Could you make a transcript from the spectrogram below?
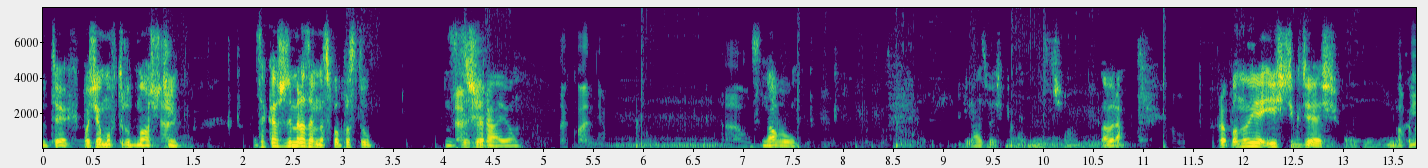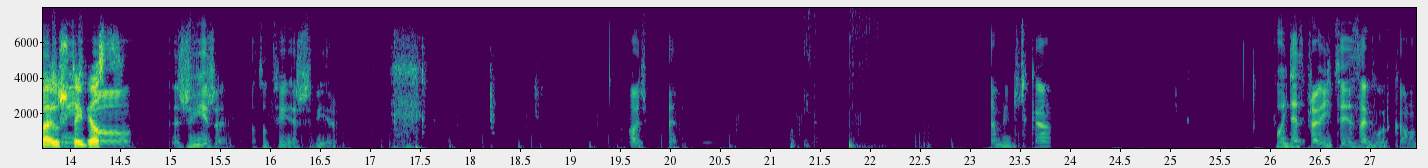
e, tych poziomów trudności. Tak. Za każdym razem nas po prostu Tak. zżerają. Dokładnie. Au. Znowu. Wlazłeś mi na jeden strzał. Dobra. Proponuję iść gdzieś. Bo chyba już w tej wiosce... Po żwirze. O to tu jest żwir. Chodźmy ten. Tabliczka. Pójdę sprawdzić co jest za górką.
